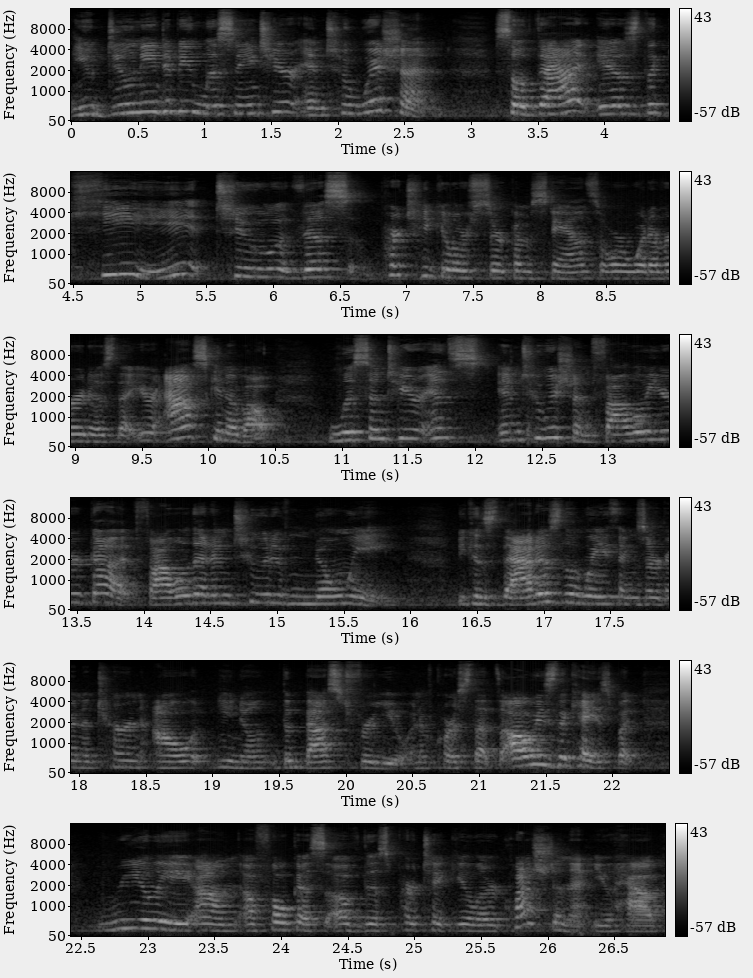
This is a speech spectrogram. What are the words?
You do need to be listening to your intuition. So that is the key to this particular circumstance or whatever it is that you're asking about. Listen to your in intuition, follow your gut, follow that intuitive knowing because that is the way things are going to turn out, you know, the best for you. And of course, that's always the case, but really um, a focus of this particular question that you have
